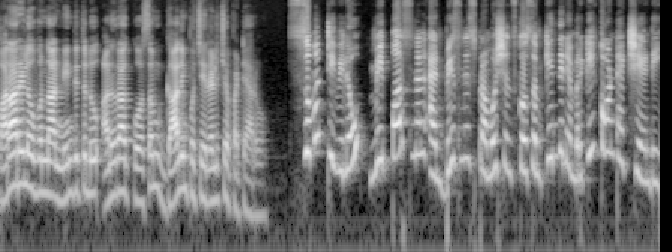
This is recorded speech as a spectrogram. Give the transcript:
పరారీలో ఉన్న నిందితుడు అనురాగ్ కోసం గాలింపు చర్యలు చేపట్టారు. సుమన్ టీవీలో మీ పర్సనల్ అండ్ బిజినెస్ ప్రమోషన్స్ కోసం కింది నెంబర్కి కాంటాక్ట్ చేయండి.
